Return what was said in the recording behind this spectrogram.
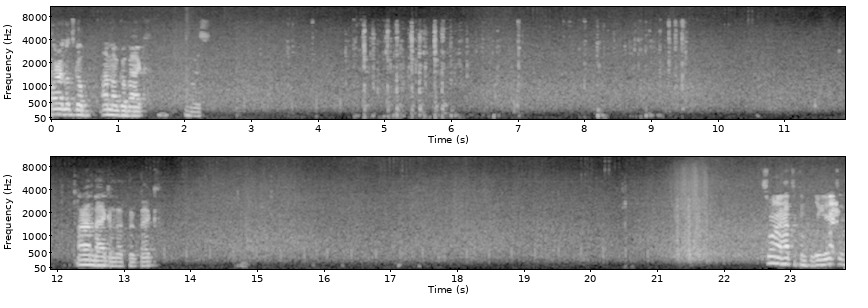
Alright, let's go. I'm gonna go back. Anyways. Alright, I'm back, I'm back, back, back. One I have to complete it.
